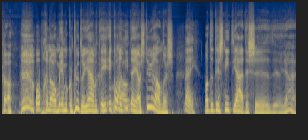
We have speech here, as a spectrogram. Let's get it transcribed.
opgenomen in mijn computer. Ja, want ik, ik kon het niet naar jou sturen anders. Nee. Want het is niet, ja, het is, eh, de- ja,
